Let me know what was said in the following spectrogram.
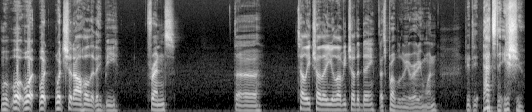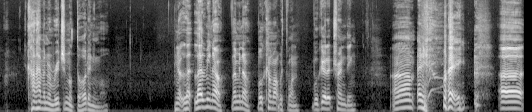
What what what what should our holiday be, friends? The tell each other you love each other day. That's probably already one. That's the issue. You can't have an original thought anymore. You know, let, let me know. Let me know. We'll come up with one. We'll get it trending. Um. Anyway, uh,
